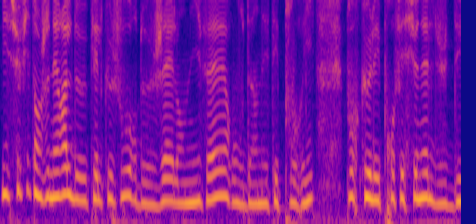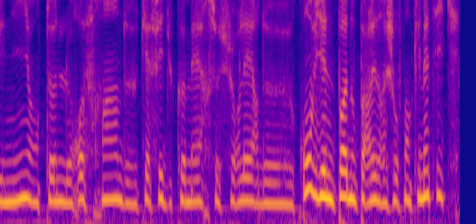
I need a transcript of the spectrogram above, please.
Il suffit en général de quelques jours de gel en hiver ou d'un été pourri pour que les professionnels du déni entonnent le refrain de Café du commerce sur l'air de qu'on vienne pas nous parler de réchauffement climatique.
